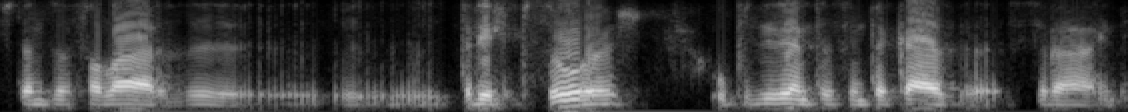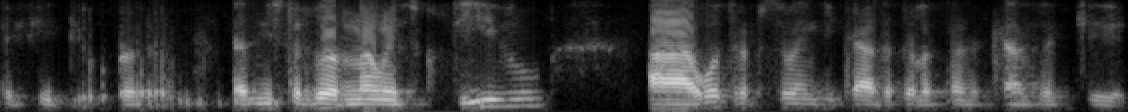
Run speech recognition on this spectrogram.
Estamos a falar de, de três pessoas. O presidente da Santa Casa será, em princípio, eh, administrador não executivo. Há outra pessoa indicada pela Santa Casa que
